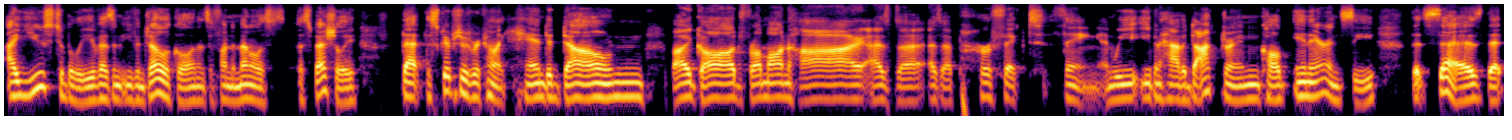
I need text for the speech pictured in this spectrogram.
I used to believe as an evangelical and as a fundamentalist especially that the scriptures were kind of like handed down by God from on high as a as a perfect thing. And we even have a doctrine called inerrancy that says that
